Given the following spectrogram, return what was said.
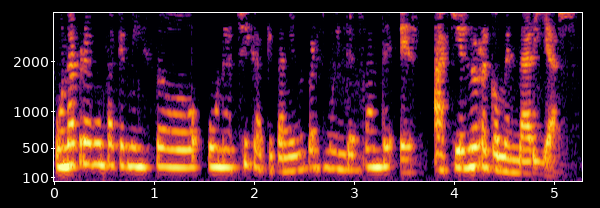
Una pregunta que me hizo una chica que también me parece muy interesante es ¿a quién lo recomendarías?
